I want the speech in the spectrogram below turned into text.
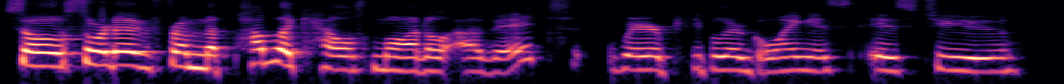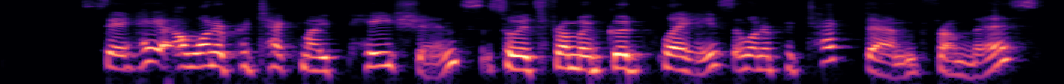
So sort of from the public health model of it, where people are going is, is to say, hey, I want to protect my patients. So it's from a good place. I want to protect them from this.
